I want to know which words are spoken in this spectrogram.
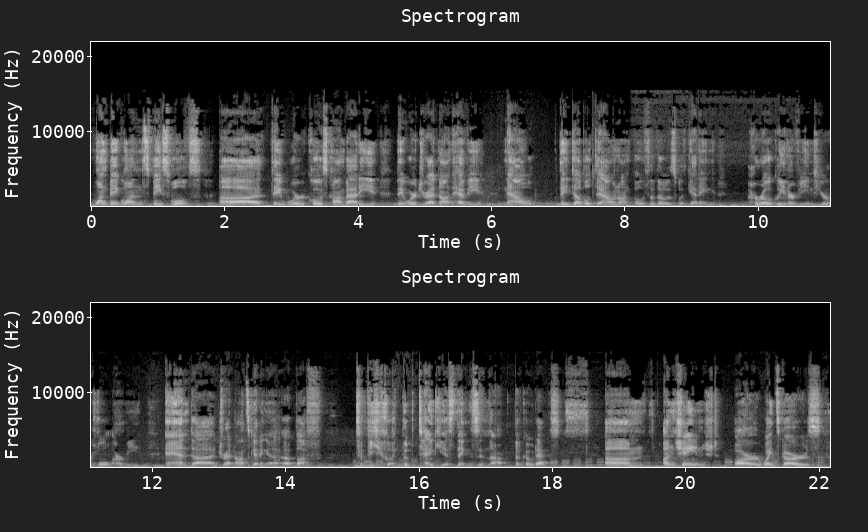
one big one, Space Wolves. Uh, they were close combaty. They were dreadnought heavy. Now they doubled down on both of those with getting heroically intervene to your whole army, and uh, dreadnoughts getting a, a, buff to be like the tankiest things in the, the codex. Um, unchanged are white scars.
